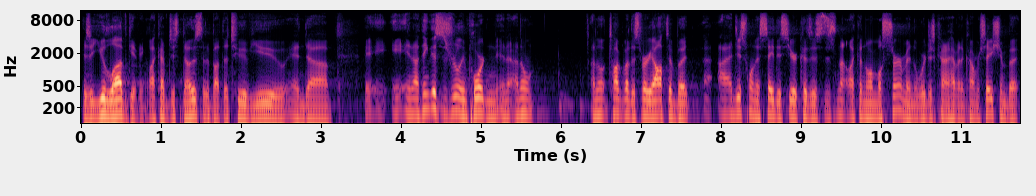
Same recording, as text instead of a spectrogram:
is that you love giving. Like I've just noticed it about the two of you, and uh, and I think this is really important. And I don't I don't talk about this very often, but I just want to say this here because it's, is not like a normal sermon. We're just kind of having a conversation. But,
